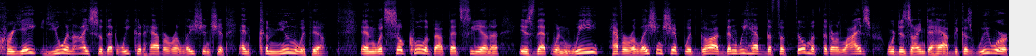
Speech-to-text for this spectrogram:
create you and I so that we could have a relationship and commune with Him. And what's so cool about that, Sienna, is that when we have a relationship with God, then we have the fulfillment that our lives were designed to have because we were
